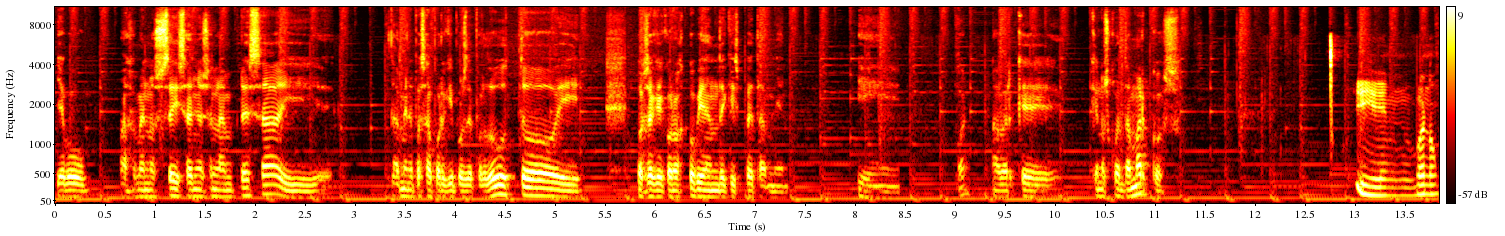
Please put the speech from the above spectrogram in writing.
llevo más o menos seis años en la empresa y también he pasado por equipos de producto y cosa que conozco bien de XP también. Y bueno, a ver qué, qué nos cuenta Marcos. Y bueno,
